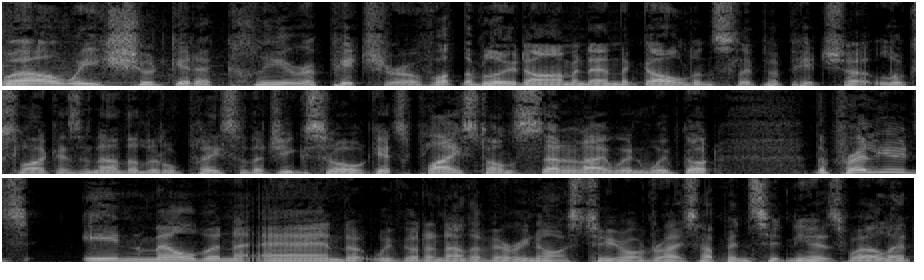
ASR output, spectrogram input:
Well, we should get a clearer picture of what the Blue Diamond and the Golden Slipper picture looks like as another little piece of the jigsaw gets placed on Saturday when we've got the Preludes in Melbourne and we've got another very nice two year old race up in Sydney as well. And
